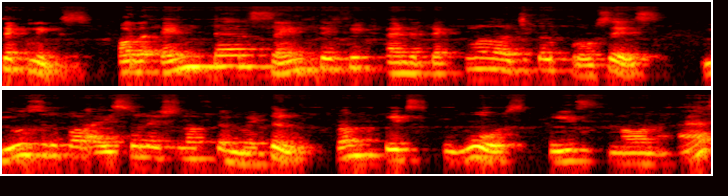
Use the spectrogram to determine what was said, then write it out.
techniques or the entire scientific and technological process used for isolation of the metal from its ores is known as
